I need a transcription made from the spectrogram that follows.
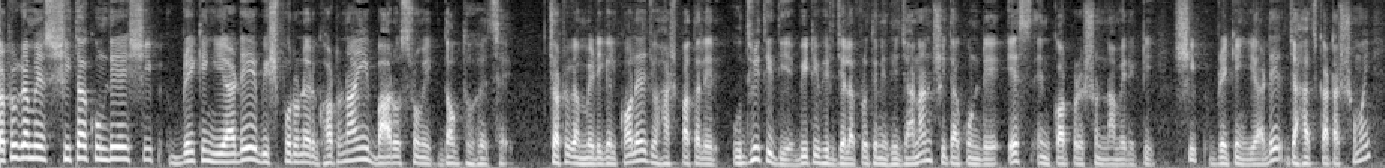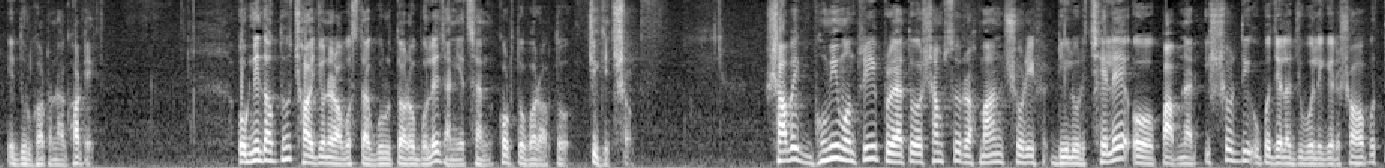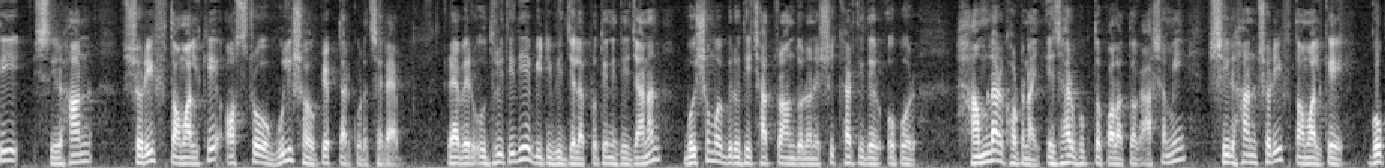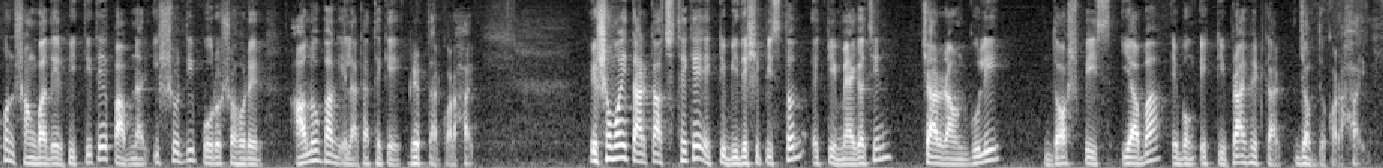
চট্টগ্রামের সীতাকুণ্ডে ship breaking ইয়ার্ডে বিস্ফোরণের ঘটনায় বারো শ্রমিক দগ্ধ হয়েছে। চট্টগ্রাম মেডিকেল কলেজ ও হাসপাতালের উদ্ধৃতি দিয়ে বিটিভির জেলা প্রতিনিধি জানান, সীতাকুণ্ডে এস এন কর্পোরেশন নামের একটি শিপ ব্রেকিং ইয়ার্ডে জাহাজ কাটার সময় এ দুর্ঘটনা ঘটে। অগ্নিদগ্ধ ছয় জনের অবস্থা গুরুতর বলে জানিয়েছেন কর্তব্যরত চিকিৎসক। সাবেক ভূমিমন্ত্রী প্রয়াত শামসুর রহমান, শরীফ ডিলুর ছেলে ও পাবনার ঈশ্বরদী উপজেলা যুবলীগের সভাপতি সিরহান শরীফ তমালকে অস্ত্র ও গুলিসহ গ্রেপ্তার করেছে র্যাব। র্যাবের উদ্ধৃতি দিয়ে বিটিভি জেলা প্রতিনিধি জানান, বৈষম্য বিরোধী ছাত্র আন্দোলনের শিক্ষার্থীদের ওপর হামলার ঘটনায় এজাহারভুক্ত পলাতক আসামি শিরহান শরীফ তমালকে গোপন সংবাদের ভিত্তিতে পাবনার ঈশ্বরদী পৌর শহরের আলোবাগ এলাকা থেকে গ্রেপ্তার করা হয়। এ সময় তার কাছ থেকে একটি বিদেশি পিস্তল, একটি ম্যাগাজিন চার রাউন্ড গুলি দশ পিস ইয়াবা এবং একটি প্রাইভেট কার জব্দ করা হয়।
